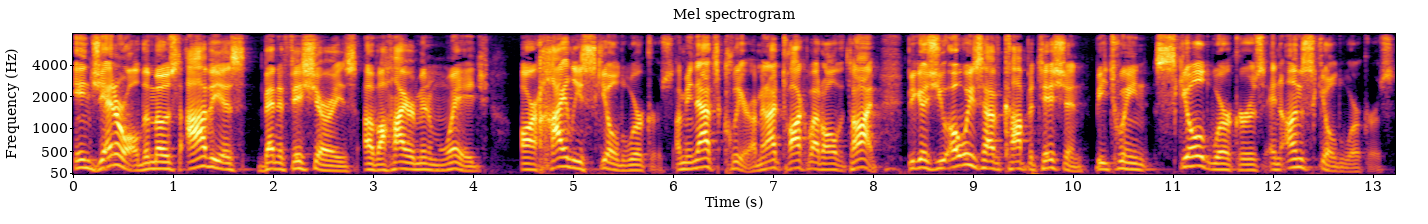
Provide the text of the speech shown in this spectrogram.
in general, the most obvious beneficiaries of a higher minimum wage are highly skilled workers. I mean, that's clear. I mean, I talk about all the time because you always have competition between skilled workers and unskilled workers,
